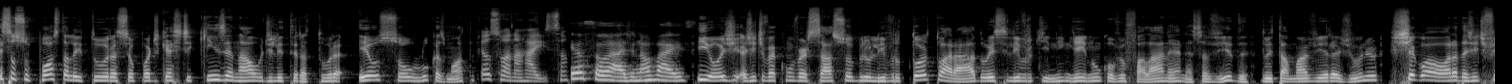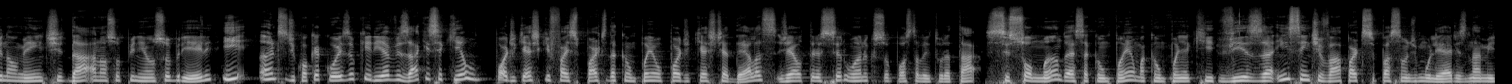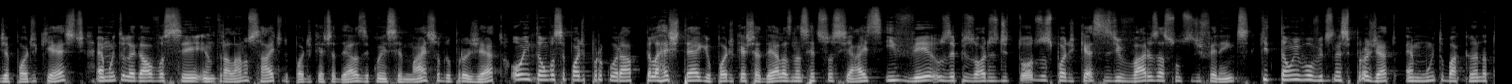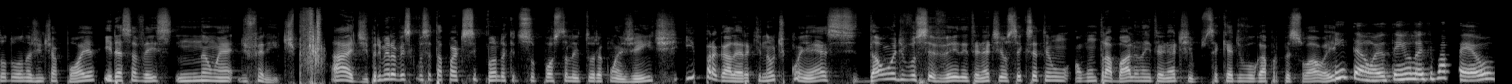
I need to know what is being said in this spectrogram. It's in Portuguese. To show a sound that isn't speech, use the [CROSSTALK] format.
Esse é o Suposta Leitura, seu podcast quinzenal de literatura. Eu sou o Lucas Mota. Eu sou a Ana Raíssa. Eu sou a Adi Novaes. E hoje a gente vai conversar sobre o livro Torto Arado, esse livro que ninguém nunca ouviu falar, né, nessa vida, do Itamar Vieira Júnior. Chegou a hora da gente finalmente dar a nossa opinião sobre ele. E antes de qualquer coisa, eu queria avisar que esse aqui é um podcast que faz parte da campanha O Podcast é Delas. Já é o terceiro ano que o Suposta Leitura tá se somando a essa campanha, uma campanha que visa incentivar a participação de mulheres na mídia podcast. É muito legal você entrar lá no site do Podcast Delas e conhecer mais sobre o projeto, ou então você pode procurar pela hashtag o Podcast é Delas nas redes sociais e ver os episódios de todos os podcasts de vários assuntos diferentes que estão envolvidos nesse projeto. É muito bacana, todo ano a gente apoia e dessa vez não é diferente. Ad, primeira vez que você está participando aqui do Suposta Leitura com a gente. E pra galera que não te conhece, da onde você veio da internet? Eu sei que você tem um, algum trabalho na internet, você quer divulgar pro pessoal aí? Então, eu tenho Letra e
